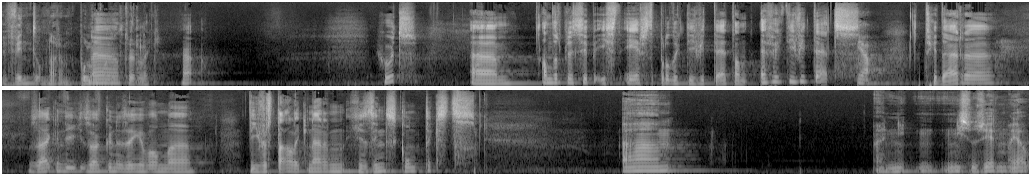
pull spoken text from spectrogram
vind om naar een pull-mode Ja, te gaan. natuurlijk. Ja. Goed. Ehm, ander principe is eerst productiviteit dan effectiviteit. Ja. Heb je daar eh, zaken die je zou kunnen zeggen van... eh, die vertaal ik naar een gezinscontext? Ehm, eh, niet, niet zozeer, maar ja,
